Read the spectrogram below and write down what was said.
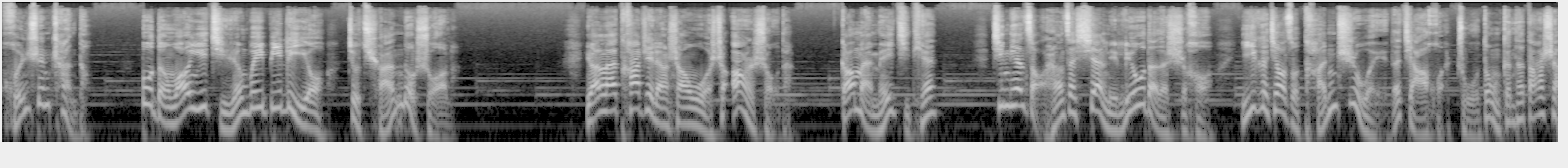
浑身颤抖。不等王宇几人威逼利诱，就全都说了。原来他这辆商务是二手的，刚买没几天。今天早上在县里溜达的时候，一个叫做谭志伟的家伙主动跟他搭讪，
